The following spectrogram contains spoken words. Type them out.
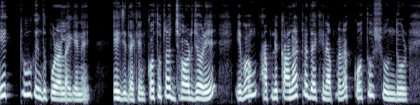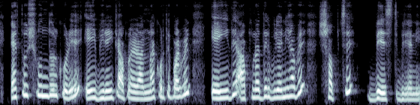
একটুও কিন্তু পোড়া লাগে নাই। এই যে দেখেন, কতটা ঝরঝরে এবং আপনি কালারটা দেখেন আপনারা কত সুন্দর। এত সুন্দর করে এই বিরিয়ানিটা আপনারা রান্না করতে পারবেন। এই ঈদে আপনাদের বিরিয়ানি হবে সবচেয়ে বেস্ট বিরিয়ানি।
